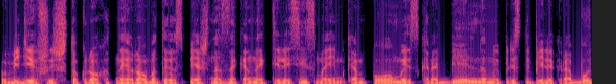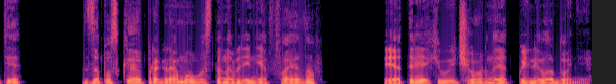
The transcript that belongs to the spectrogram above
Убедившись, что крохотные роботы успешно законнектились и с моим компом, и с корабельным, и приступили к работе, запускаю программу восстановления файлов и отряхиваю черные от пыли ладони.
